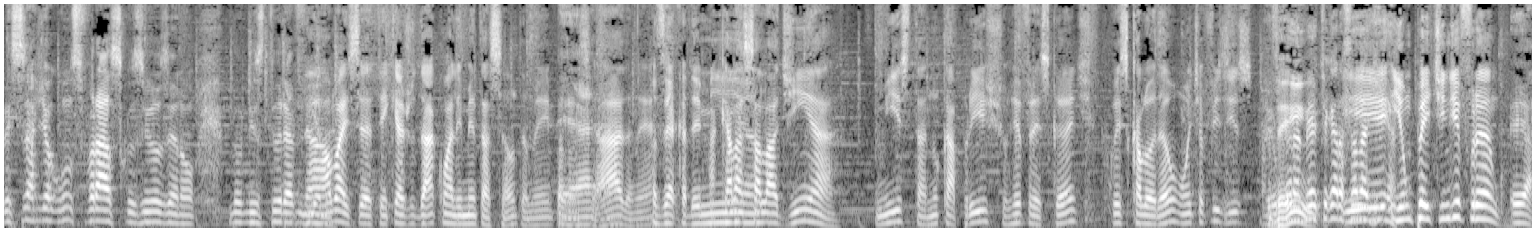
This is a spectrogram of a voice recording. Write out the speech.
precisar de alguns frascos, viu, Zenon? No Mistura Fina. Não, mas é, tem que ajudar com a alimentação também, balanceada, né? Fazer academia. Aquela saladinha mista, no capricho, refrescante, com esse calorão, ontem eu fiz isso. Mete aquela saladinha. E, e um peitinho de frango, É.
